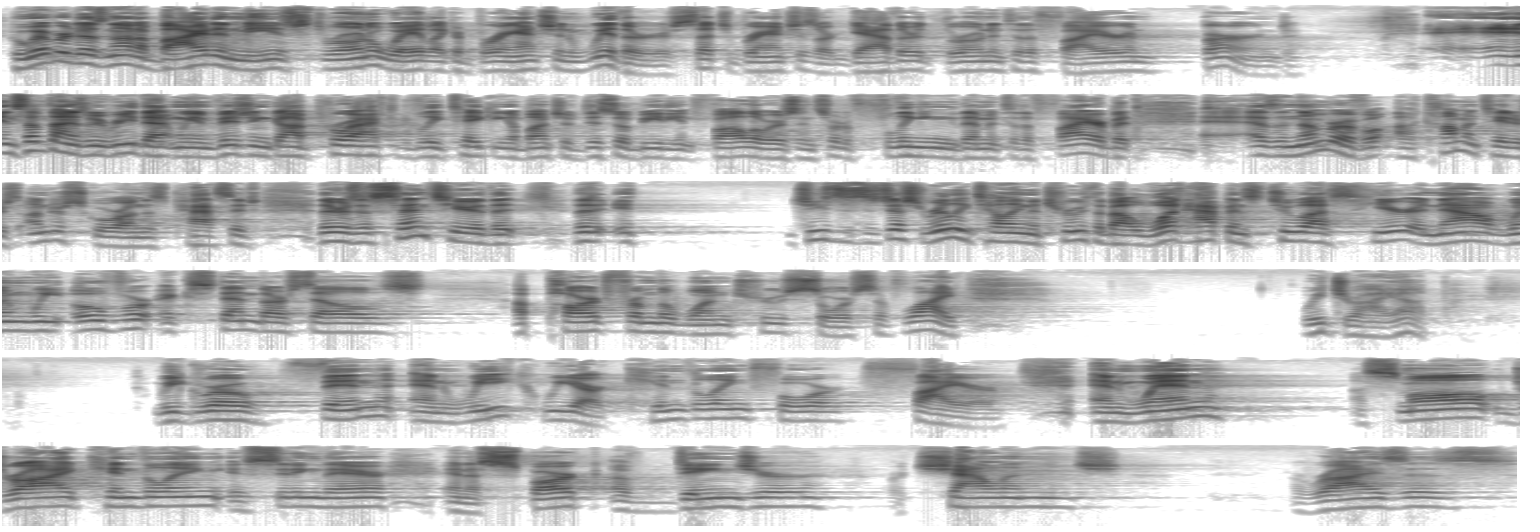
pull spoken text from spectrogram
Whoever does not abide in me is thrown away like a branch and withers. Such branches are gathered, thrown into the fire, and burned. And sometimes we read that and we envision God proactively taking a bunch of disobedient followers and sort of flinging them into the fire. But as a number of uh, commentators underscore on this passage, there's a sense here that, that it, Jesus is just really telling the truth about what happens to us here and now when we overextend ourselves apart from the one true source of life. We dry up. We grow thin and weak. We are kindling for fire. And when a small, dry kindling is sitting there, and a spark of danger or challenge arises.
